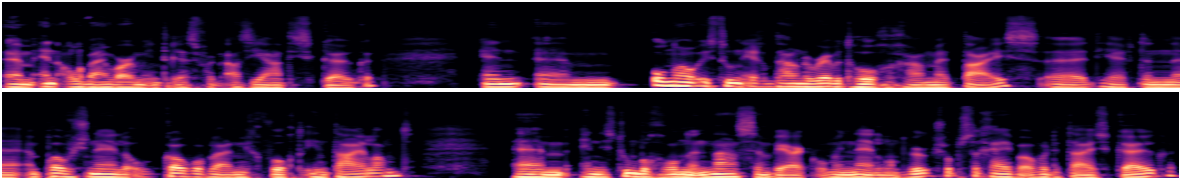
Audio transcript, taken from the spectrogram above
Um, en allebei een warme interesse voor de Aziatische keuken. En Onno is toen echt down the rabbit hole gegaan met Thais. Die heeft een, een professionele kookopleiding gevolgd in Thailand. En is toen begonnen naast zijn werk om in Nederland workshops te geven over de Thaise keuken.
